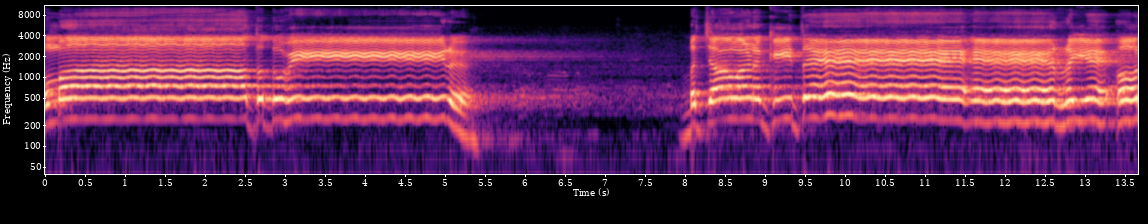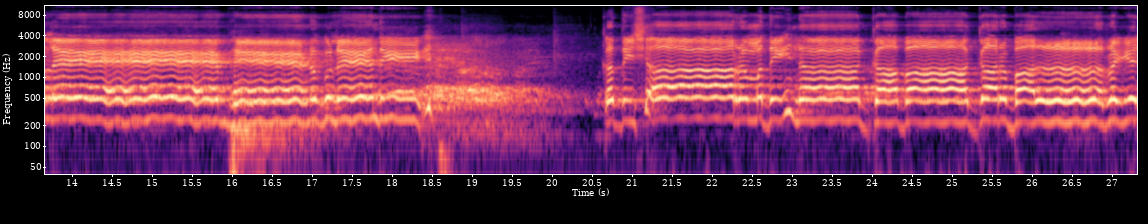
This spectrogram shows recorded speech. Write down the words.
उम्मत शार मदीना काबा करबल रही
